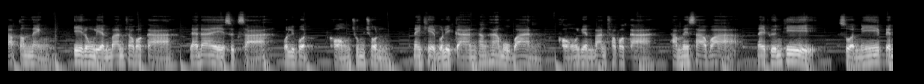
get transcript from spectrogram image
รับตำแหน่งที่โรงเรียนบ้านช่อพกา และได้ศึกษาบริบทของชุมชน ในเขตบริการทั้ง 5 หมู่บ้าน ของโรงเรียนบ้านช่อพกาทำให้ทราบว่าในพื้นที่ส่วนนี้เป็น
